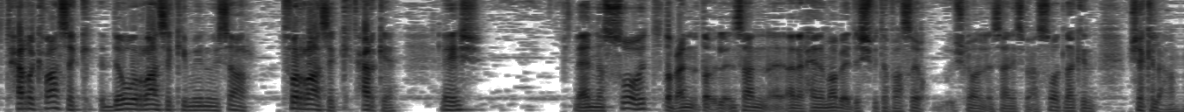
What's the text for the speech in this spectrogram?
تتحرك راسك تدور راسك يمين ويسار. تفر راسك تحركه. ليش؟ لأن الصوت طبعا طب الإنسان أنا الحين ما بدش في تفاصيل شلون الإنسان يسمع الصوت لكن بشكل عام.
